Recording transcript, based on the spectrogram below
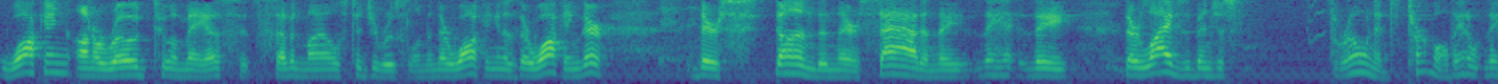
walking on a road to Emmaus. It's seven miles to Jerusalem, and they're walking, and as they're walking, they're, they're stunned and they're sad, and they, they, they, their lives have been just thrown into turmoil. They, don't, they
